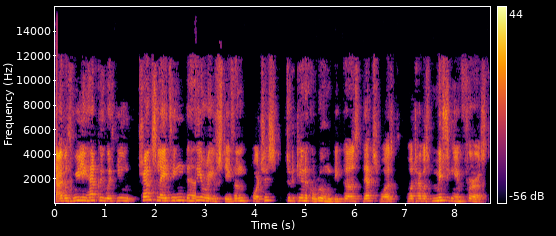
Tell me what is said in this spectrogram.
I was really happy with you translating the theory of Stephen Porges to the clinical room because that was what I was missing in first.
